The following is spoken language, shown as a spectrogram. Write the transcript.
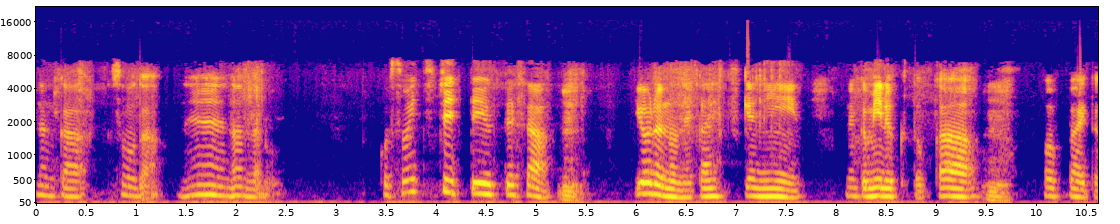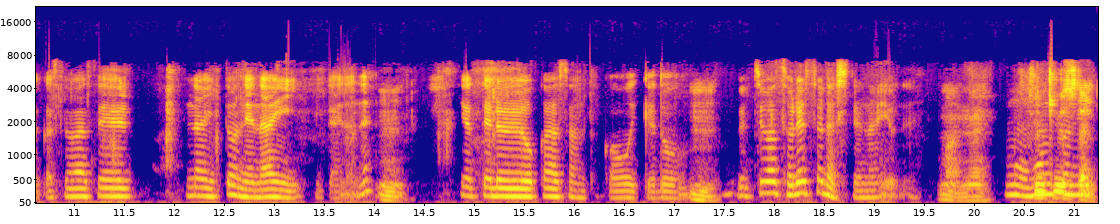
なんか、そうだね。なんだろう。細い乳って言ってさ、うん。夜の寝かしつけに、なんかミルクとか、うん。おっぱいとか吸わせないと寝ないみたいなね。うん。やってるお母さんとか多いけど、うちはそれすらしてないよね。まあね、もう本当に。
